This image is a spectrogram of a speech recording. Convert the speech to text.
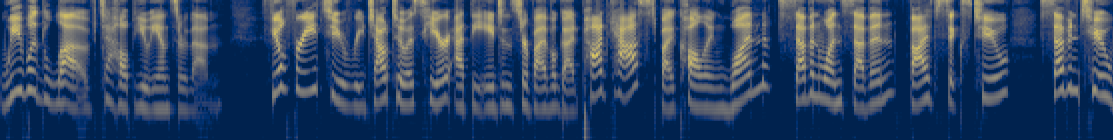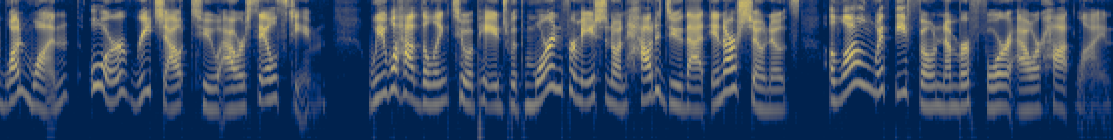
we would love to help you answer them. Feel free to reach out to us here at the Agent Survival Guide podcast by calling 1 717 562 7211 or reach out to our sales team. We will have the link to a page with more information on how to do that in our show notes, along with the phone number for our hotline.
